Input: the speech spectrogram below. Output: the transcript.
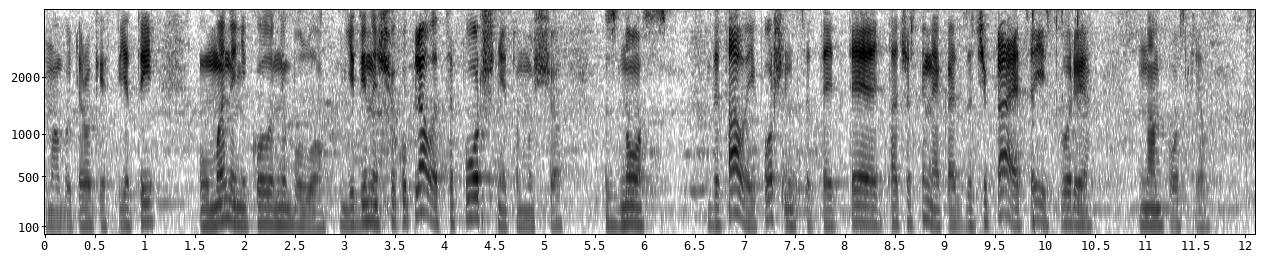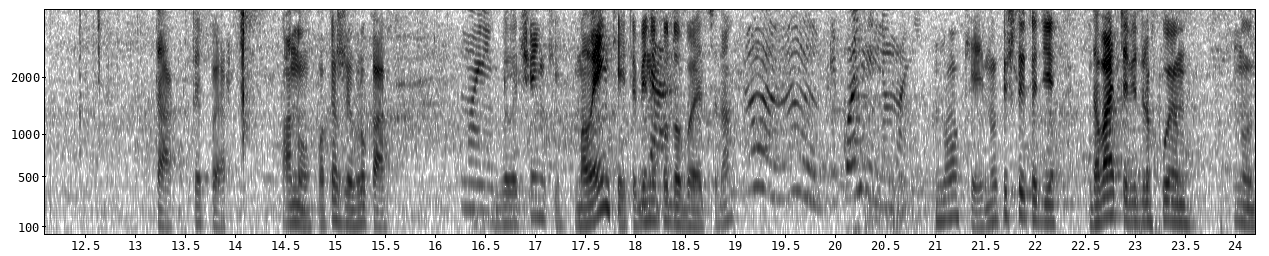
мабуть, років п'яти у мене ніколи не було. Єдине, що купляли, це поршні, тому що знос деталей, і поршень це те, те, та частина, яка зачіпляється і створює нам постріл. Так, тепер. Ану, покажи в руках. Маленький. Величенький. Маленький, тобі не Да. подобається, так? Да? Ну, ну, прикольный, но маленький. Ну окей, ну пішли тоді. Давайте відрахуємо. Ну,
